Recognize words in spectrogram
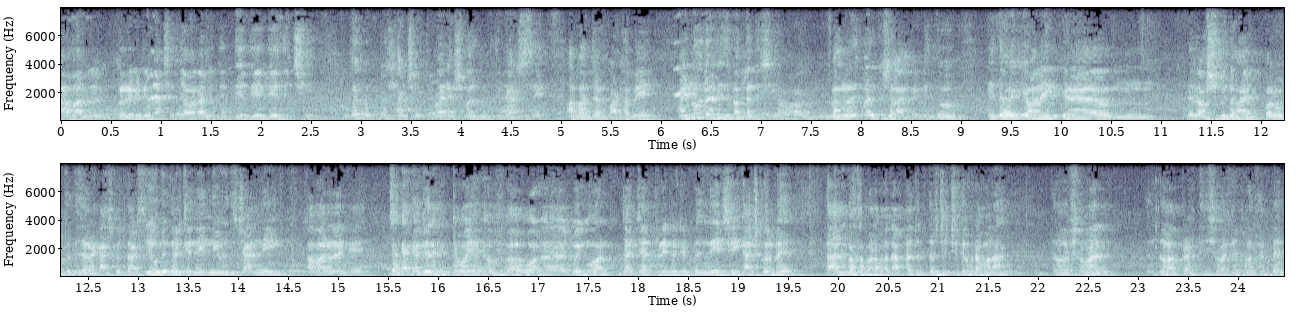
আমার প্রেরোগেটিভ আছে দেওয়ার আমি দিয়ে দিয়ে দিচ্ছি। ওটা লোকটা ষাট সত্তর মাইল এক সময় দূর থেকে আসছে, আবার যা পাঠাবে। I know that is Bangladeshi Bangladesh মানে কিছু লাগবে, কিন্তু এতে হয় কি অনেক অসুবিধা হয় পরবর্তীতে যারা কাজ করতে আসছে ইউনি তো এটা নেই ইউনি তো চাননি আবার অনেকে যাক, এক একজন এক একটা ওয়ে অফ ডুইং ওয়ার্ক যার যার প্রেরোগেটিভ নিয়ে সেই কাজ করবে। তা আমি কথা বলাবো না, আপনাদের দোষচিত ঘটাবো না। তো সবার দোয়া, প্রার্থী সবাইকে ভালো থাকবেন।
